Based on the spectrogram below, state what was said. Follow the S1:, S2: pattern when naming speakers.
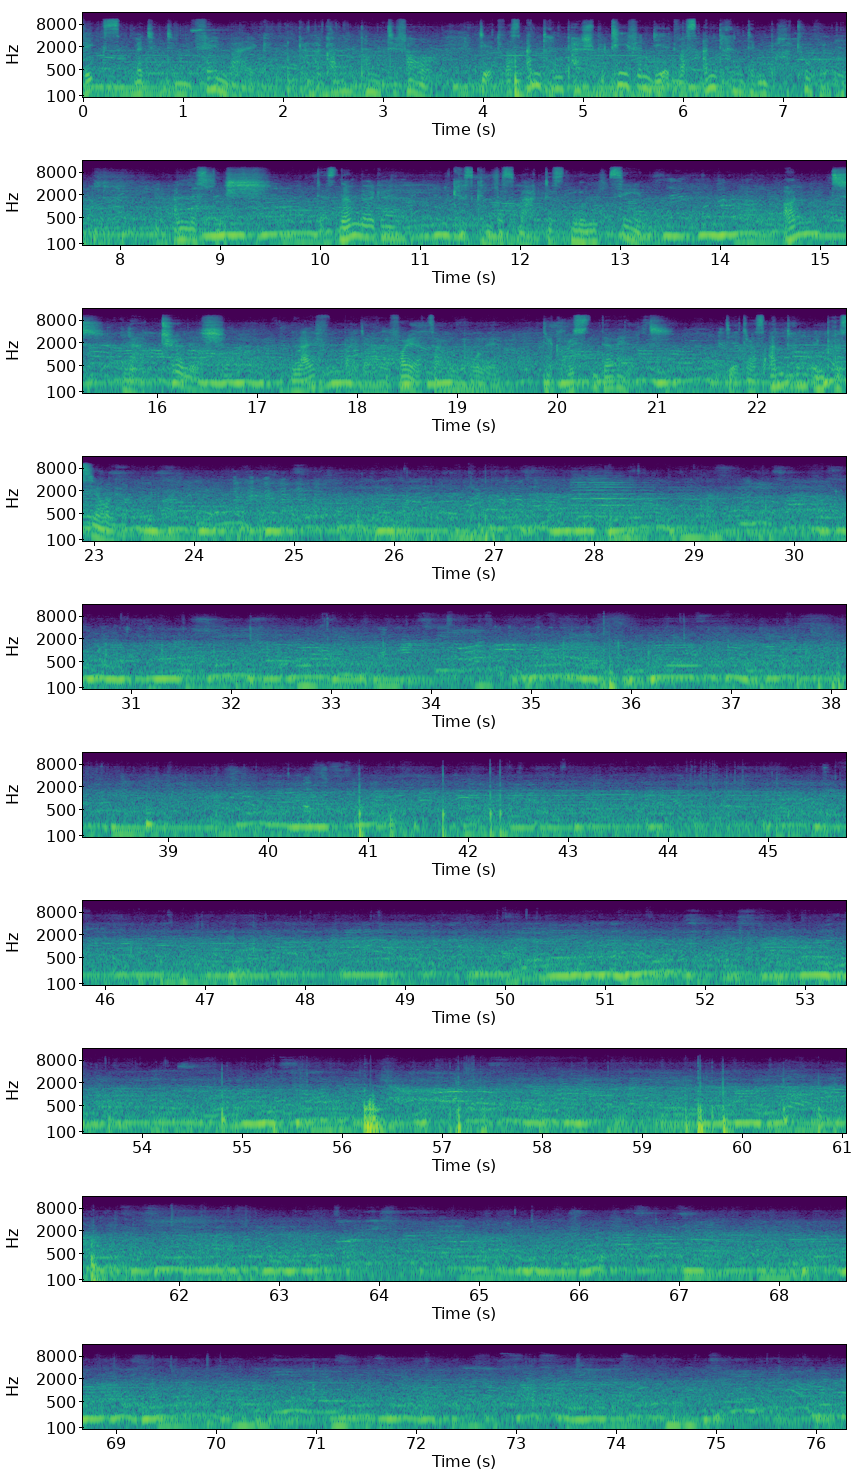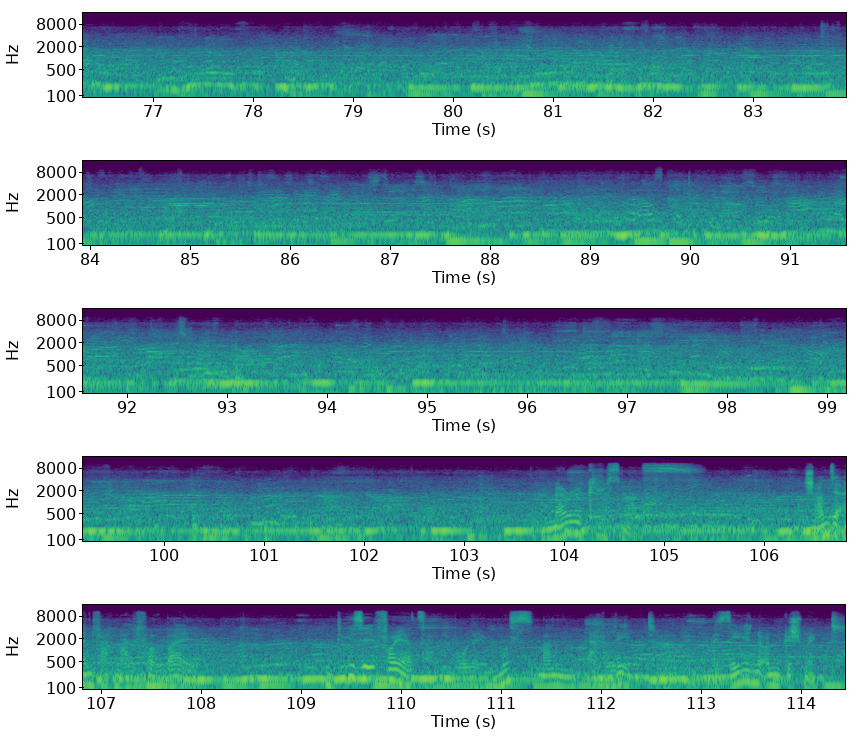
S1: unterwegs mit dem Filmbike Galacon.tv, die etwas anderen Perspektiven, die etwas anderen Temperaturen. Anlässlich des Nürnberger Christkindlesmarktes 010. Und natürlich live bei der Feuerzangenbowle, der größten der Welt, die etwas anderen Impressionen. Merry Christmas. Schauen Sie einfach mal vorbei. Diese Feuerzangenbowle muss man erlebt haben, gesehen und geschmeckt.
